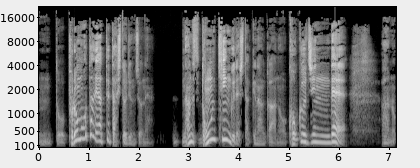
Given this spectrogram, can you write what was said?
うんと、プロモーターやってた人いるんですよね。なんです？ドン・キングでしたっけ？なんかあの、黒人で、あの、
